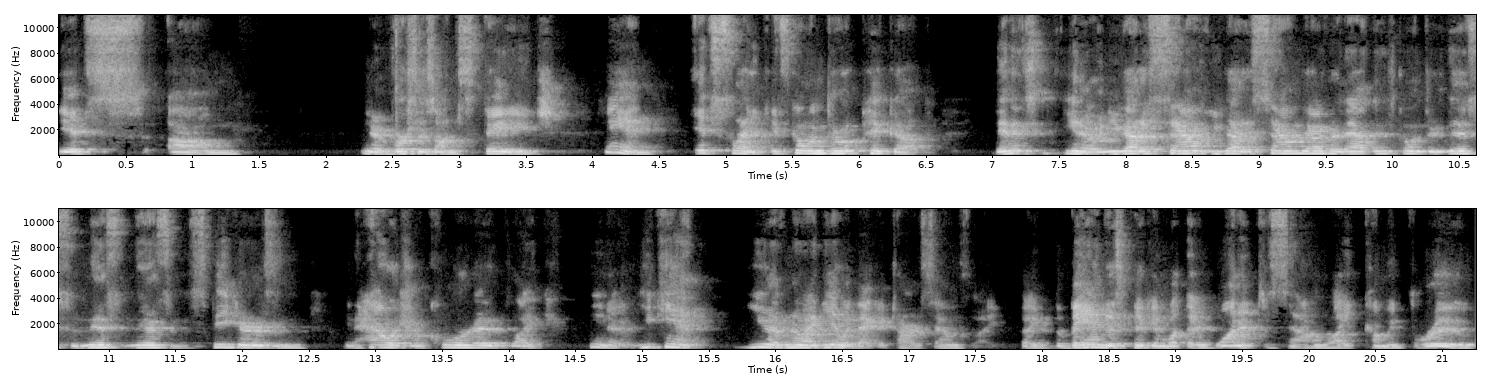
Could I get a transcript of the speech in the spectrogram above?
it's um, you know, versus on stage, man, it's like it's going through a pickup then it's you know, and you got a sound, you got a sound guy for that. Then it's going through this and this and this and speakers and how it's recorded. Like you know, you can't, you have no idea what that guitar sounds like. Like the band is picking what they want it to sound like coming through.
